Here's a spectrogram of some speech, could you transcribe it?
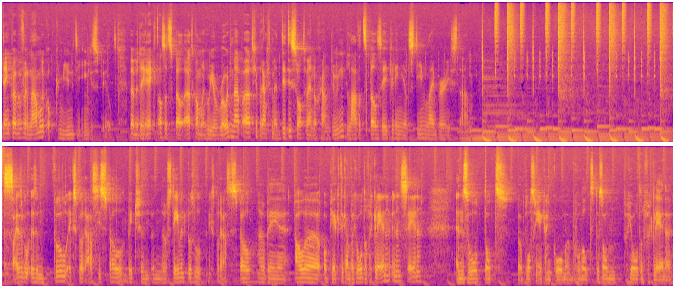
denk, we hebben voornamelijk op community ingespeeld. We hebben direct als het spel uitkwam een goede roadmap uitgebracht met dit is wat wij nog gaan doen. Laat het spel zeker in je Steam library staan. Sizable is een puzzel-exploratiespel, een beetje een rustgevend puzzel-exploratiespel, waarbij je alle objecten kan vergroten en verkleinen in een scène en zo tot oplossingen kan komen. Bijvoorbeeld de zon vergroten en verkleinen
